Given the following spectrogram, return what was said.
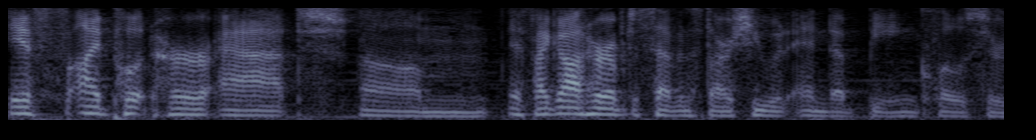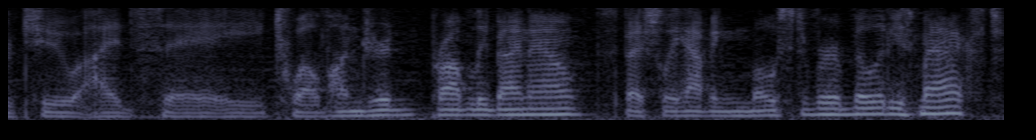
if I put her at, um, if I got her up to seven stars, she would end up being closer to, I'd say, 1200 probably by now, especially having most of her abilities maxed.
